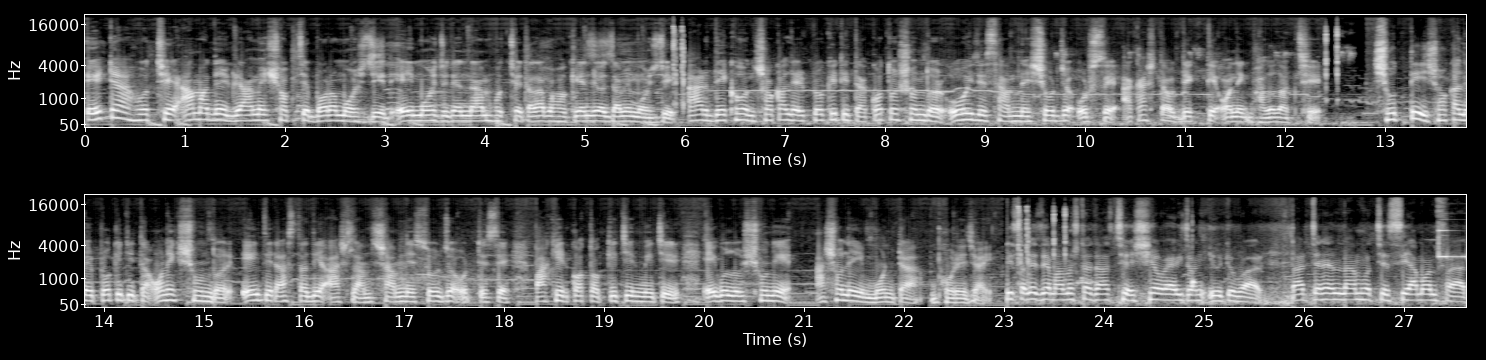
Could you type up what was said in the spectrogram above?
এটা হচ্ছে আমাদের গ্রামের সবচেয়ে বড় মসজিদ। এই মসজিদের নাম হচ্ছে তালাবহ কেন্দ্রীয় জামে মসজিদ। আর দেখুন, সকালের প্রকৃতিটা কত সুন্দর। ওই যে সামনে সূর্য উঠছে, আকাশটাও দেখতে অনেক ভালো লাগছে। সত্যি সকালের প্রকৃতিটা অনেক সুন্দর। এই যে রাস্তা দিয়ে আসলাম সামনে সূর্য উঠতেছে পাখির কত কিচির মিচির এগুলো শুনে আসলেই মনটা ভরে যায়। পিছনে যে মানুষটা যাচ্ছে সেও একজন ইউটিউবার। তার চ্যানেল নাম হচ্ছে সিয়ামন ফায়াদ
